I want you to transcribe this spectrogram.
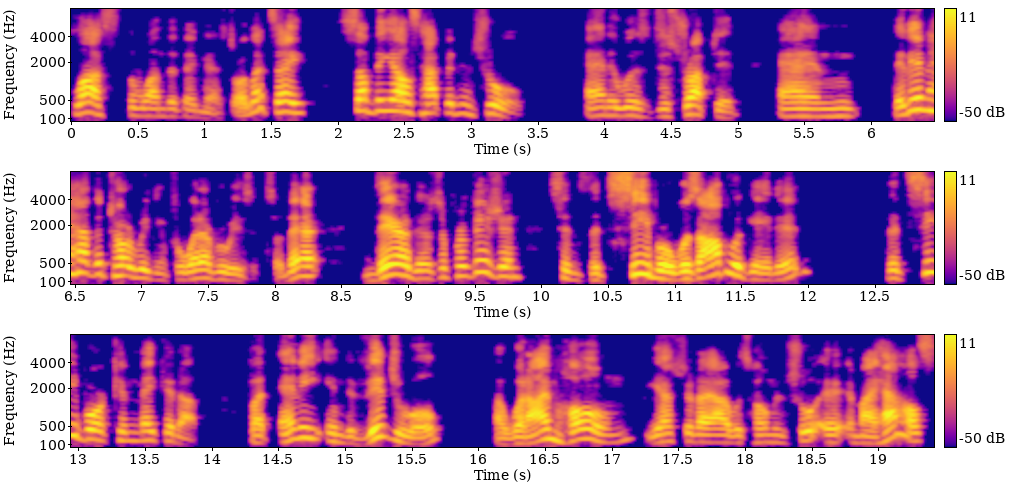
plus the one that they missed. Or let's say something else happened in shul and it was disrupted and they didn't have the Torah reading for whatever reason. So there, there, there's a provision since the tzibur was obligated that tzibur can make it up. But any individual, uh, when I'm home, yesterday I was home in, shul, in my house,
